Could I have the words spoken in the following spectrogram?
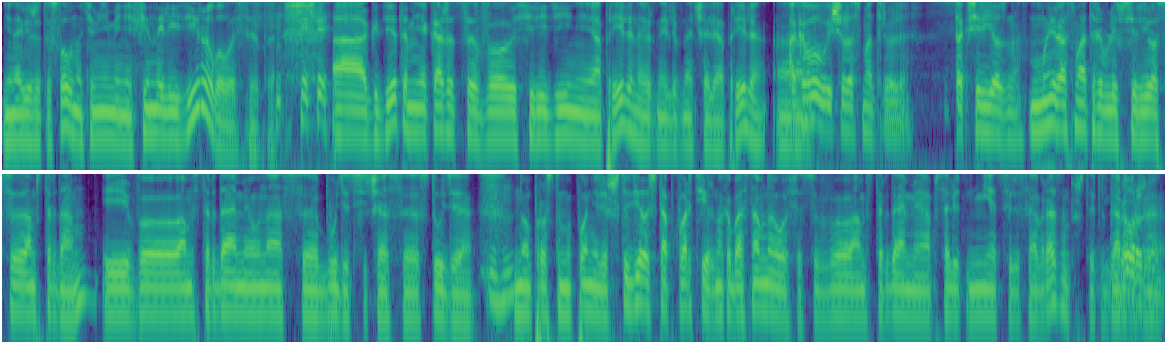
ненавижу это слово, но, тем не менее, финализировалось это а, где-то, мне кажется, в середине апреля, наверное, или в начале апреля. А кого вы еще рассматривали? Так серьезно. Мы рассматривали всерьез э, Амстердам, и в Амстердаме у нас э, будет сейчас э, студия, Мгм. но просто мы поняли, что делать штаб-квартиру, ну, как бы основной офис в Амстердаме абсолютно нецелесообразно, потому что это дороже, Дорого.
